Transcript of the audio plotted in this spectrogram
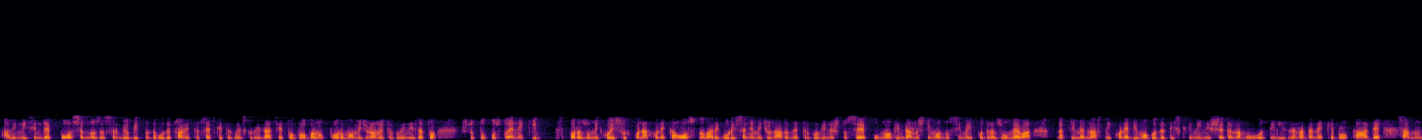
ali mislim da je posebno za Srbiju bitno da bude članica Svetske trgovinske organizacije tog globalnog foruma o međunarodnoj trgovini, zato što tu postoje neki sporazumi koji su onako neka osnova regulisanja međunarodne trgovine, što se u mnogim današnjim odnosima i podrazumeva, na primjer nas niko ne bi mogao da diskriminiše, da nam uvodi iznenada neke blokade samom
